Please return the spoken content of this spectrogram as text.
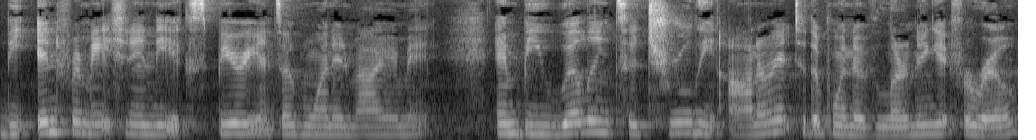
the information and the experience of one environment and be willing to truly honor it to the point of learning it for real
